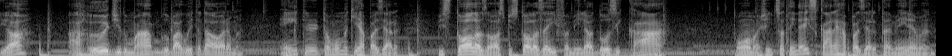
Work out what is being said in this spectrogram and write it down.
E ó, a HUD do mapa, do bagulho tá da hora, mano. Enter. Então vamos aqui, rapaziada. Pistolas, ó. As pistolas aí, família. Ó, 12k. Toma, a gente só tem 10k, né, rapaziada? Também, né, mano?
